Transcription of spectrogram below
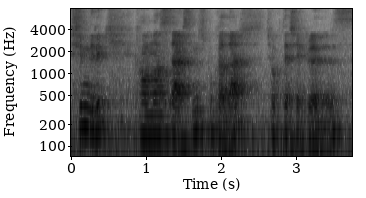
Şimdilik Canvas dersimiz bu kadar. Çok teşekkür ederiz.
